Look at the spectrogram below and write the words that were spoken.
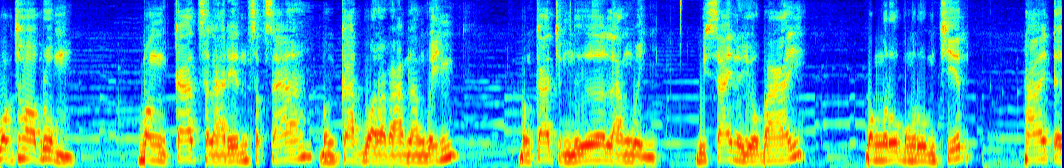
វប្បធម៌អប់រំបង្កើតសាលារៀនសិក្សា បង្កើតវត្តអារាមឡើងវិញ បង្កើតជំនឿឡើងវិញ វិស័យនយោបាយបង្រួបបង្រួមជាតិហើយទៅ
